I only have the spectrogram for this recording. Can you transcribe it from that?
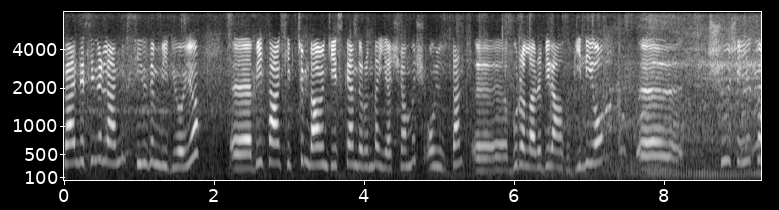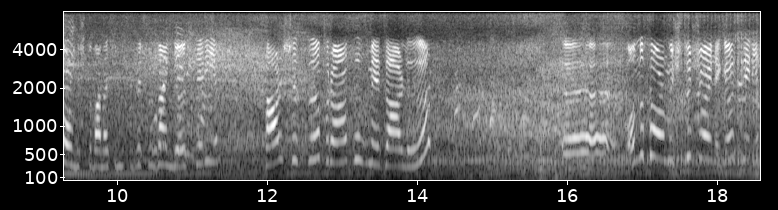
Ben de sinirlendim, sildim videoyu. Ee, bir takipçim daha önce İskenderun'da yaşamış. O yüzden e, buraları biraz biliyor. Ee, şu şeyi sormuştu bana şimdi size şuradan göstereyim. Karşısı Fransız mezarlığı. Ee, onu sormuştu. Şöyle göstereyim.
